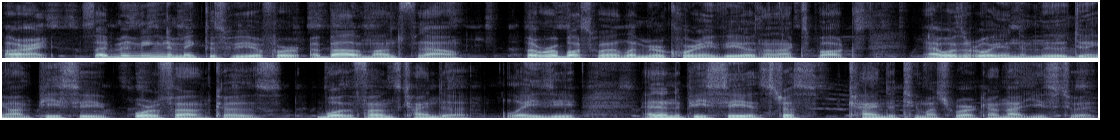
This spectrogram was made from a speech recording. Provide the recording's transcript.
Alright, so I've been meaning to make this video for about a month now, but Roblox wouldn't let me record any videos on Xbox, I wasn't really in the mood doing on PC or the phone, because, well, the phone's kinda lazy, and then the PC, it's just kinda too much work, I'm not used to it.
